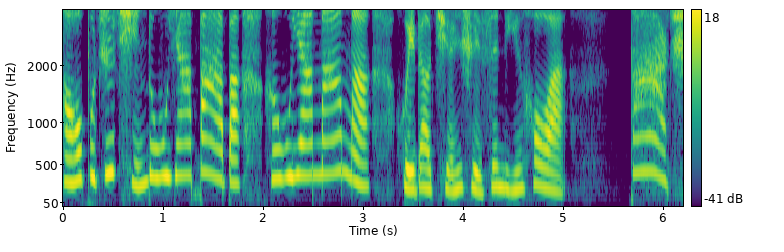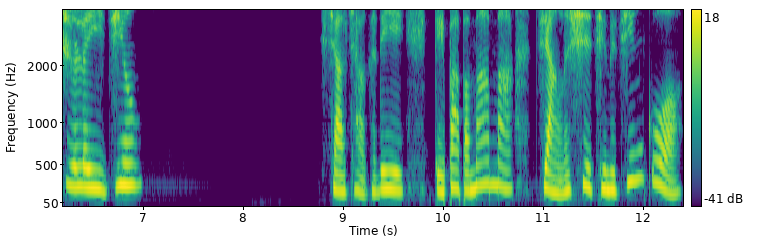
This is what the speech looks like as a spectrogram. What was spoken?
毫不知情的乌鸦爸爸和乌鸦妈妈回到泉水森林后啊，大吃了一惊。小巧克力给爸爸妈妈讲了事情的经过，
